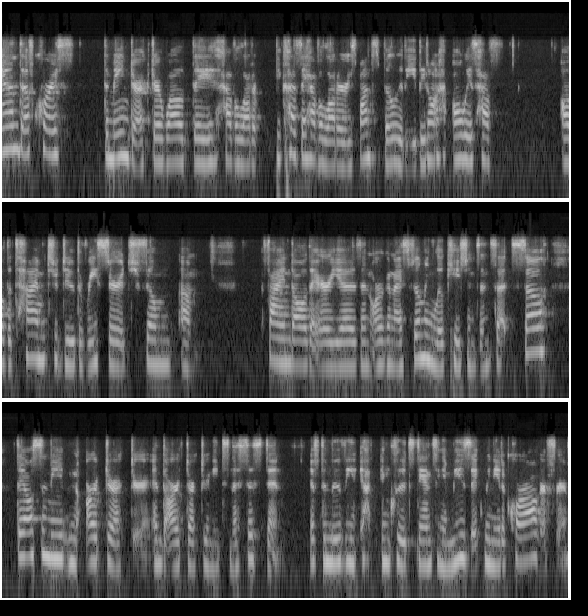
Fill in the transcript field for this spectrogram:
And of course, the main director, while they have a lot of because they have a lot of responsibility, they don't always have all the time to do the research, film, um, find all the areas, and organize filming locations and sets. So they also need an art director, and the art director needs an assistant. If the movie includes dancing and music, we need a choreographer.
